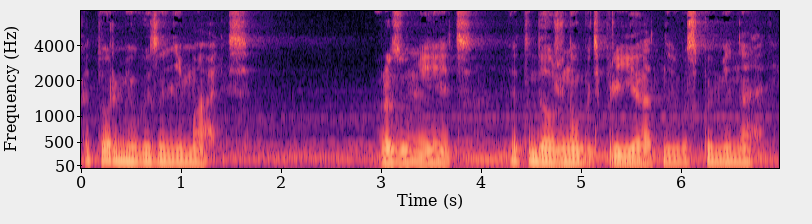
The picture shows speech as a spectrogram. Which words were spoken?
которыми вы занимались. Разумеется, это должно быть приятное воспоминание,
